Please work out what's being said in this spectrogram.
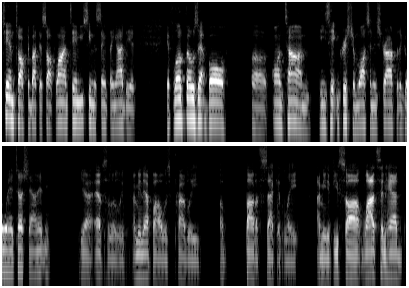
Tim talked about this offline. Tim, you seen the same thing I did. If Love throws that ball uh, on time, he's hitting Christian Watson in stride for the go ahead touchdown, isn't he? Yeah, absolutely. I mean, that ball was probably about a second late. I mean, if you saw Watson had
